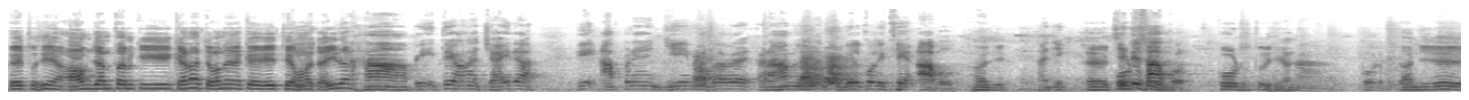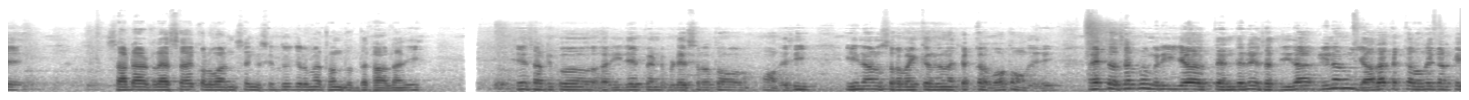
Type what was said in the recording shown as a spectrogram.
ਤੇ ਤੁਸੀਂ ਆਮ ਜਨਤਾ ਨੂੰ ਕੀ ਕਹਿਣਾ ਚਾਹੁੰਦੇ ਆ ਕਿ ਇੱਥੇ ਆਉਣਾ ਚਾਹੀਦਾ? ਹਾਂ ਵੀ ਇੱਥੇ ਆਉਣਾ ਚਾਹੀਦਾ ਕਿ ਆਪਣੇ ਜੀ ਮਤਲਬ ਆਰਾਮ ਲੈਣਾ ਤਾਂ ਬਿਲਕੁਲ ਇੱਥੇ ਆਵੋ। ਹਾਂਜੀ। ਹਾਂਜੀ। ਇਹ ਸਿੱਧੇ ਸਾਹਿਬ ਕੋਲ। ਕੋਟ ਤੁਸੀਂ ਹਾਂਜੀ। ਹਾਂ ਕੋਟ ਹਾਂਜੀ ਇਹ ਸਾਡਾ ਐਡਰੈਸ ਹੈ ਕੁਲਵੰਤ ਸਿੰਘ ਸਿੱਧੂ ਚਲੋ ਮੈਂ ਤੁਹਾਨੂੰ ਦਿਖਾਉਂਦਾ ਜੀ। ਇਹ ਸਾਡੇ ਕੋਲ ਹਰੀ ਦੇ ਪਿੰਡ ਬਡੇਸਰ ਤੋਂ ਆਉਂਦੇ ਸੀ। ਇਹਨਾਂ ਨੂੰ ਸਰਵਾਈਕਲ ਦੇ ਨਾਲ ਚੱਕਰ ਬਹੁਤ ਆਉਂਦੇ ਸੀ। ਇੱਥੇ ਸਿਰਫ ਮਰੀਜ਼ ਤਿੰਨ ਦਿਨੇ ਸੱਦੀ ਦਾ। ਇਹਨਾਂ ਨੂੰ ਜ਼ਿਆਦਾ ਚੱਕਰ ਆਉਂਦੇ ਕਰਕੇ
